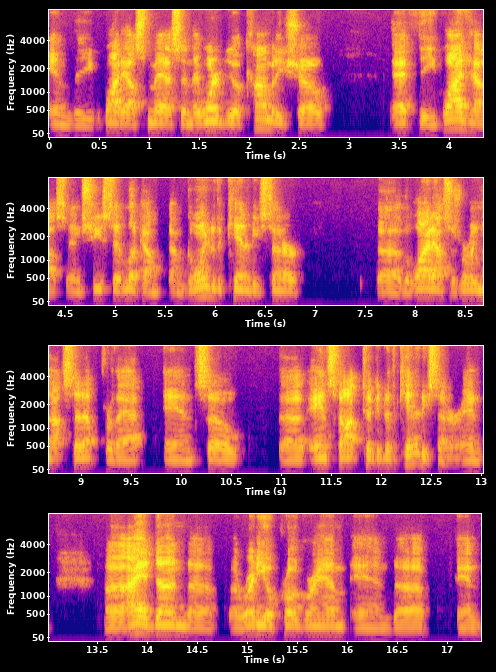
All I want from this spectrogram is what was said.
in the White House mess, and they wanted to do a comedy show at the White House. And she said, "Look, I'm I'm going to the Kennedy Center. the White House is really not set up for that." And so uh, Ann Stock took it to the Kennedy Center. And uh, I had done uh, a radio program and uh, and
